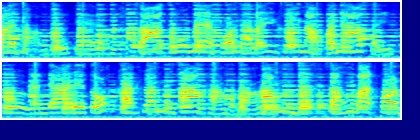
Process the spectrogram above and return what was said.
าลีฝ่ายถามหรือแกสาธุแม่ขอให้ไหลคือหนักปัญญาใส่คือแวนยาได้ตกขาดเกินข้าข้างบางลำสังบัดป้อน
